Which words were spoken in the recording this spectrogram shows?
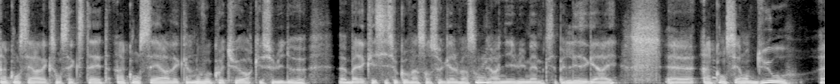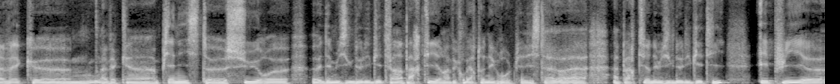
un concert avec son sextet, un concert avec un nouveau quatuor qui est celui de euh, Balaké Sissoko, Vincent Segal, Vincent oui. Perani lui-même qui s'appelle Les Égarés, euh, un concert en duo avec euh, avec un pianiste sur euh, des musiques de Ligeti, enfin à partir avec Roberto Negro, le pianiste, à, à partir des musiques de Ligeti, et puis euh,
